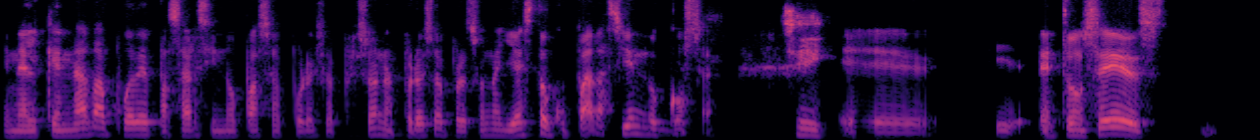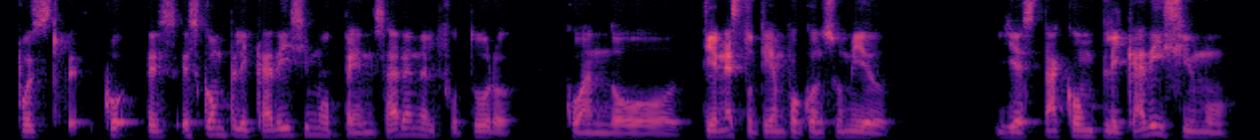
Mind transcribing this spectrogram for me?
en el que nada puede pasar si no pasa por esa persona, pero esa persona ya está ocupada haciendo cosas. Sí. Eh, y entonces, pues es complicadísimo pensar en el futuro cuando tienes tu tiempo consumido y está complicadísimo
